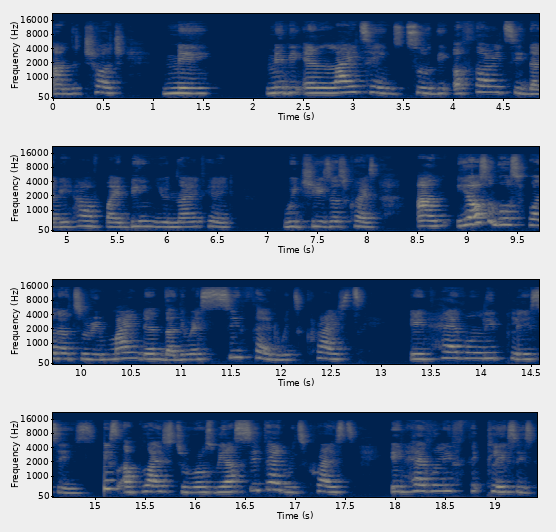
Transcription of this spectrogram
and the church may may be enlightened to the authority that they have by being united with Jesus Christ and he also goes further to remind them that they were seated with Christ in heavenly places. This applies to us. We are seated with Christ in heavenly places,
